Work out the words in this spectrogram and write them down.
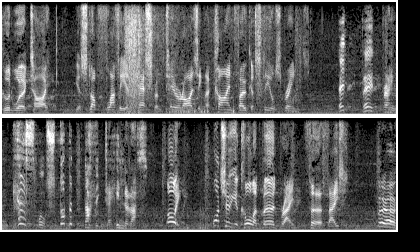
Good work, Ty. You stopped Fluffy and Cass from terrorising the kind folk of Steel Springs. That bird brain Cass will stop at nothing to hinder us. Oi! What's who you call a bird brain, fur face? Uh,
